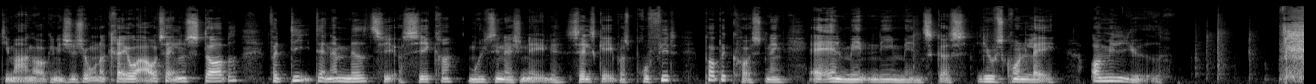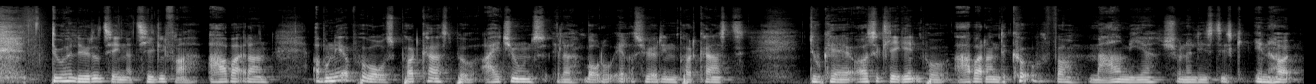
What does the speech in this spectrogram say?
De mange organisationer kræver aftalen stoppet, fordi den er med til at sikre multinationale selskabers profit på bekostning af almindelige menneskers livsgrundlag og miljøet. Du har lyttet til en artikel fra Arbejderen. Abonner på vores podcast på iTunes, eller hvor du ellers hører din podcast. Du kan også klikke ind på arbejderen.dk for meget mere journalistisk indhold.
